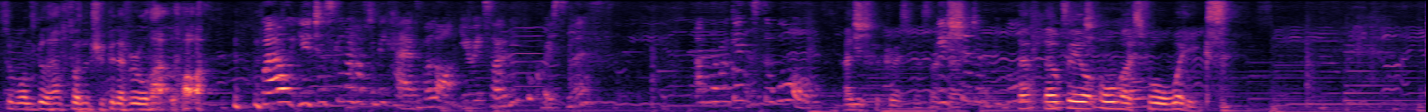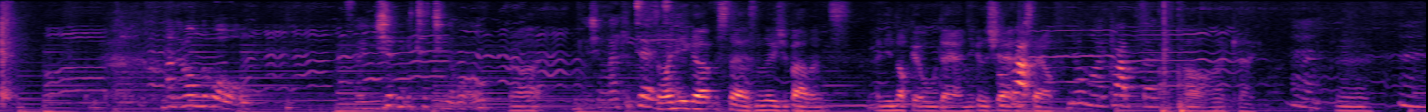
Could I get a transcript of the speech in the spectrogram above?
someone's gonna have fun tripping over all that lot. Well, you're just going to have to be careful, aren't you? It's only for Christmas. And they're against the wall. And it's for Christmas. Okay. You shouldn't be walking. They'll, they'll be almost four weeks. And they're on the wall. So you shouldn't be touching the wall Right. because you'll make it dirty. So when you go up the stairs and lose your balance and you knock it all down, you're going to share it yourself. No, I grabbed the. Oh, okay. Yeah. Yeah.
